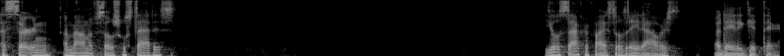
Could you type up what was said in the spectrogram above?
a certain amount of social status, you'll sacrifice those eight hours a day to get there.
